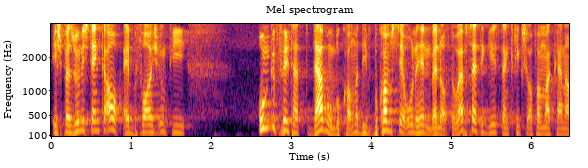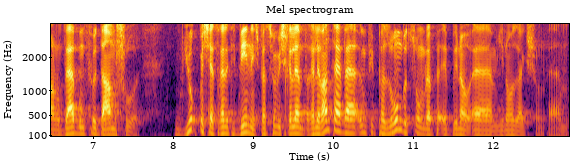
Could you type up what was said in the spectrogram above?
ich persönlich denke auch, ey, bevor ich irgendwie ungefiltert Werbung bekomme, die bekommst du ja ohnehin. Wenn du auf der Webseite gehst, dann kriegst du auf einmal, keine Ahnung, Werbung für Darmschuhe. Juckt mich jetzt relativ wenig. Was für mich rele relevanter wäre, irgendwie personenbezogen, oder, äh, genau, ähm, genau sage ich schon, ähm,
